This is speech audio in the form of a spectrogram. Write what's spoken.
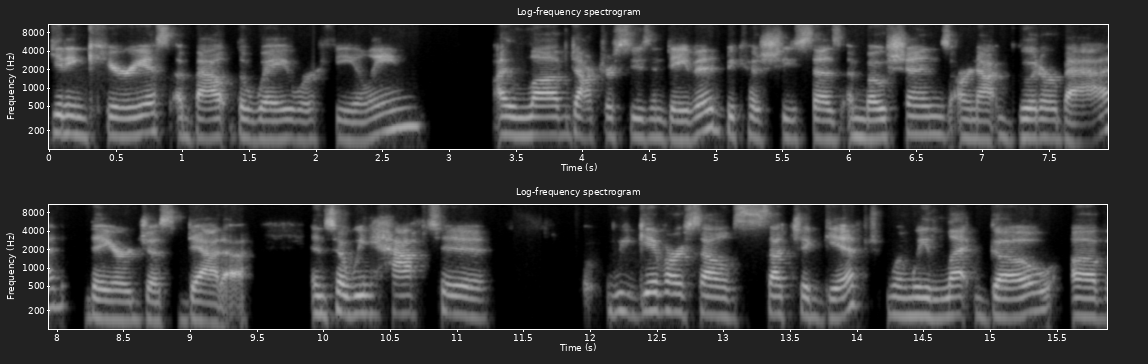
getting curious about the way we're feeling I love Dr. Susan David because she says emotions are not good or bad, they are just data. And so we have to, we give ourselves such a gift when we let go of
